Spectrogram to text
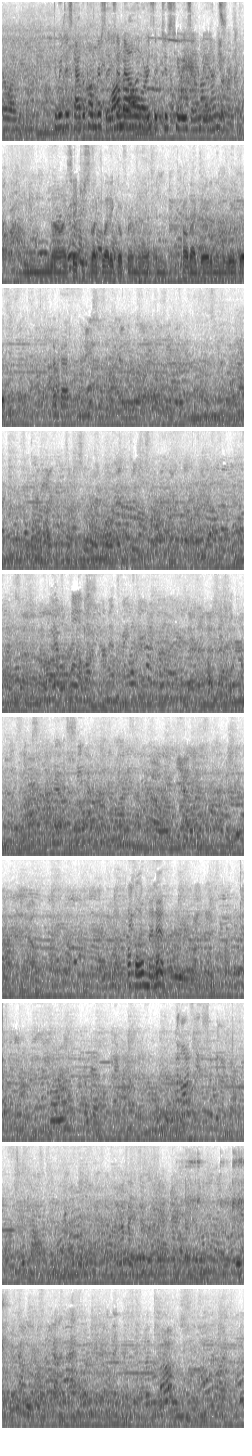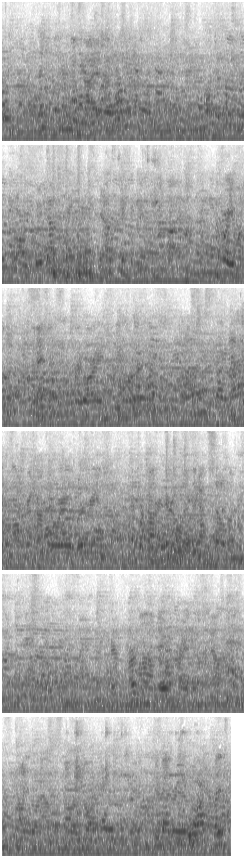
Do we just have a conversation now, or is it just Huey's ambience? No, I say just like let it go for a minute and call that good, and then you loop it. Okay. You have to pull a lot permits right there. A whole minute. Okay. But honestly, it should be like that. That's where you want to look. Carol live. They got so lucky. Her, her mom, dude, crazy her house. Tiny little house, smaller than. Two bedrooms. But it's cute.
